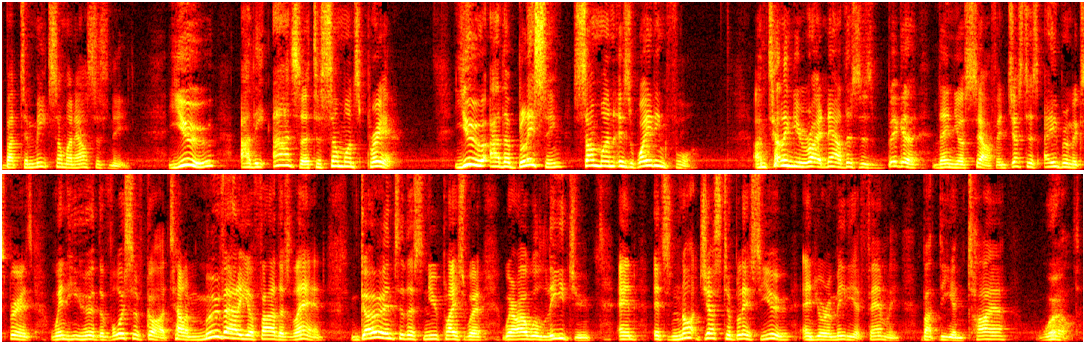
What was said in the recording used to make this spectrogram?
but to meet someone else's need. You are the answer to someone's prayer. You are the blessing someone is waiting for. I'm telling you right now, this is bigger than yourself. And just as Abram experienced when he heard the voice of God tell him, Move out of your father's land, go into this new place where, where I will lead you. And it's not just to bless you and your immediate family, but the entire world.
